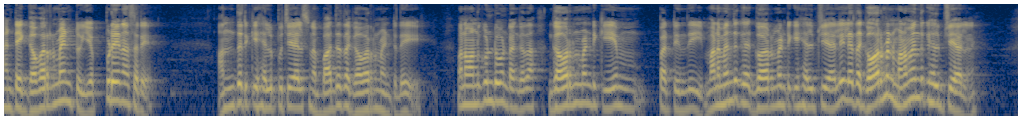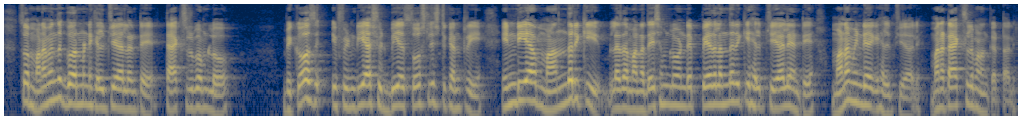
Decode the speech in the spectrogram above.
అంటే గవర్నమెంట్ ఎప్పుడైనా సరే అందరికీ హెల్ప్ చేయాల్సిన బాధ్యత గవర్నమెంట్దే. మనం అనుకుంటూ ఉంటాం కదా గవర్నమెంట్కి ఏం పట్టింది? మనం ఎందుకు గవర్నమెంట్కి హెల్ప్ చేయాలి? లేదా గవర్నమెంట్ మనం ఎందుకు హెల్ప్ చేయాలని? సో మనం ఎందుకు గవర్నమెంట్కి హెల్ప్ చేయాలంటే ట్యాక్స్ రూపంలో because if India should be a socialist country India మనందరికీ లేదా మన దేశంలో ఉండే పేదలందరికీ హెల్ప్ చేయాలి అంటే మనం ఇండియాకి హెల్ప్ చేయాలి. మన ట్యాక్స్లు మనం కట్టాలి.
